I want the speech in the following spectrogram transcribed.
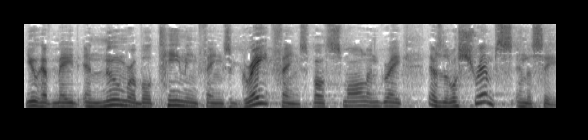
you have made innumerable teeming things, great things, both small and great. There's little shrimps in the sea.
